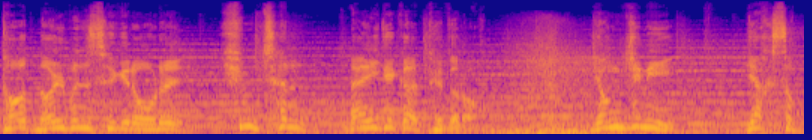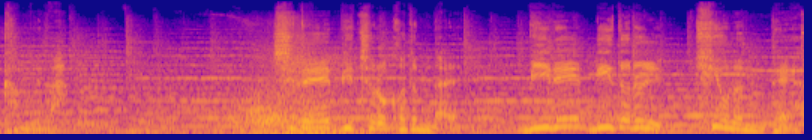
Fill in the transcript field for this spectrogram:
더 넓은 세계로 오를 힘찬 날개가 되도록 영진이 약속합니다. 시대의 빛으로 거듭날 미래의 리더를 키우는 대학.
